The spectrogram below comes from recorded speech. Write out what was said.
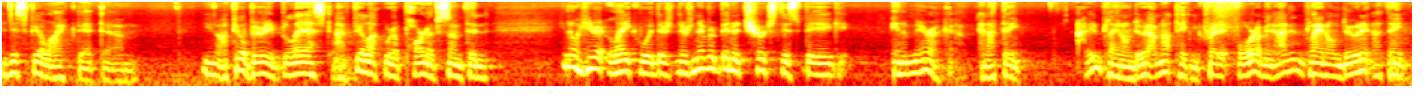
I just feel like that. Um, you know, I feel very blessed. I feel like we're a part of something. You know, here at Lakewood, there's there's never been a church this big in America, and I think I didn't plan on doing it. I'm not taking credit for it. I mean, I didn't plan on doing it. I think,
